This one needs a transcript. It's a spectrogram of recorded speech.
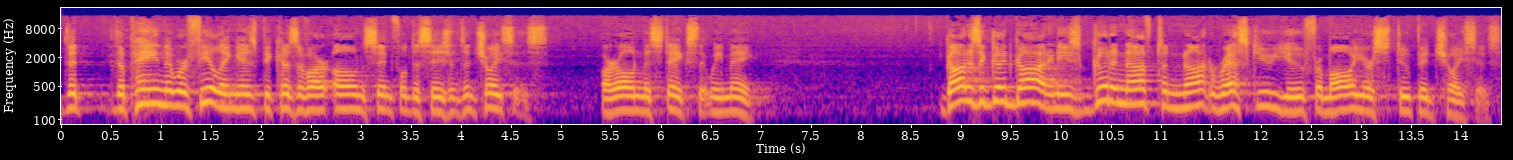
the, the pain that we're feeling is because of our own sinful decisions and choices, our own mistakes that we make. God is a good God, and He's good enough to not rescue you from all your stupid choices.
